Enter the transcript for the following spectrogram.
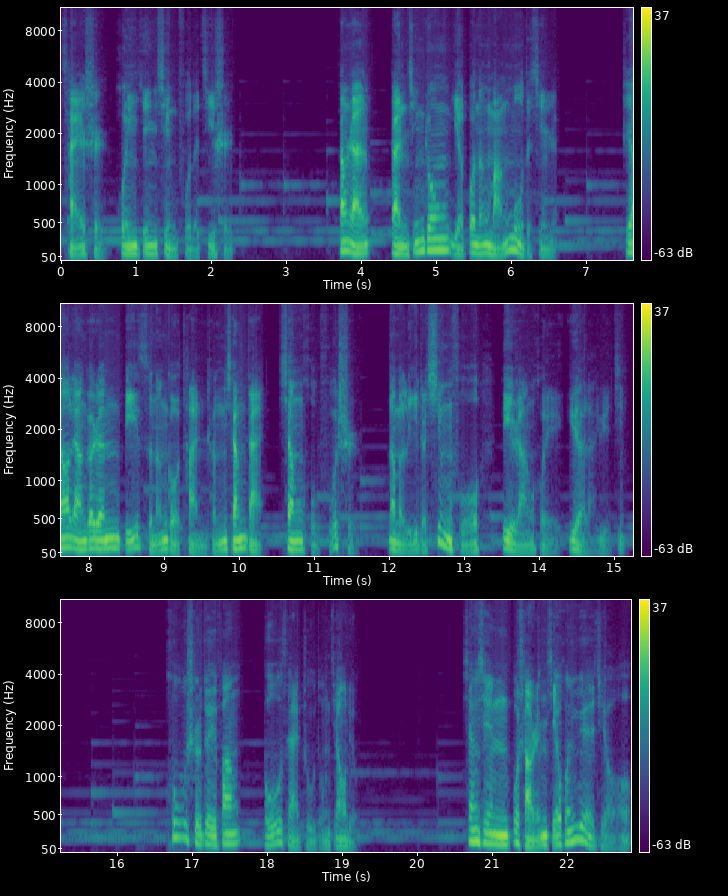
才是婚姻幸福的基石。当然，感情中也不能盲目的信任。只要两个人彼此能够坦诚相待、相互扶持，那么离着幸福必然会越来越近。忽视对方，不再主动交流，相信不少人结婚越久，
